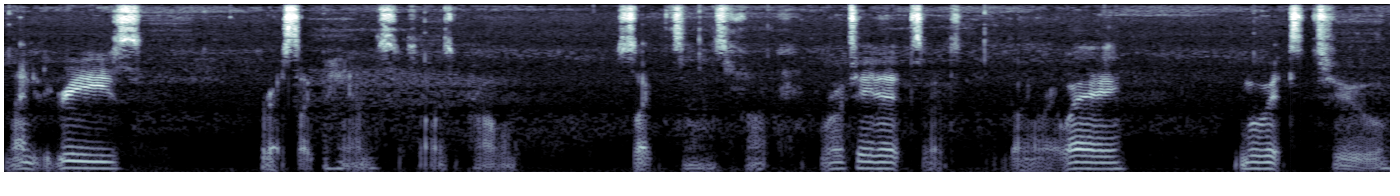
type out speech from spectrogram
90 degrees. Forgot to select the hands. That's always a problem. Select this, fuck. Rotate it so it's going the right way. Move it to.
